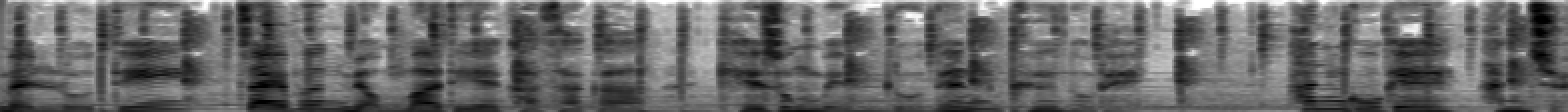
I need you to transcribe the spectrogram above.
멜로디, 짧은 몇 마디의 가사가 계속 맴도는 그 노래. 한국의 한 줄.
